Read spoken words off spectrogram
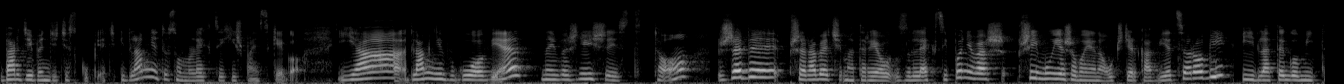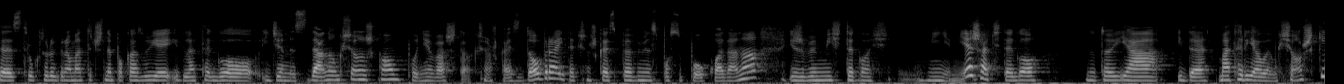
bardziej będziecie skupiać. I dla mnie to są lekcje hiszpańskiego. Ja, dla mnie w głowie najważniejsze jest to, żeby przerabiać materiał z lekcji, ponieważ przyjmuję, że moja nauczycielka wie, co robi i dlatego mi te struktury gramatyczne pokazuje i dlatego idziemy z daną książką, ponieważ ta książka jest dobra i ta książka jest w pewien sposób poukładana i żeby mi tego, mi nie mieszać tego, no to ja idę materiałem książki,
